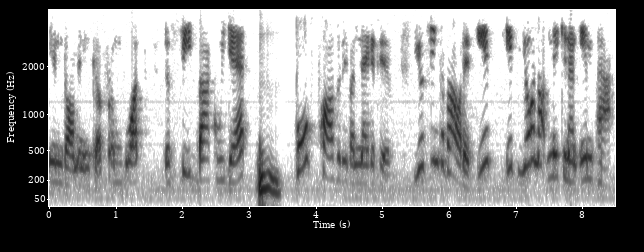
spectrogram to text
in Dominica from what the feedback we get. Mm-hmm both positive and negative. You think about it. If if you're not making an impact,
